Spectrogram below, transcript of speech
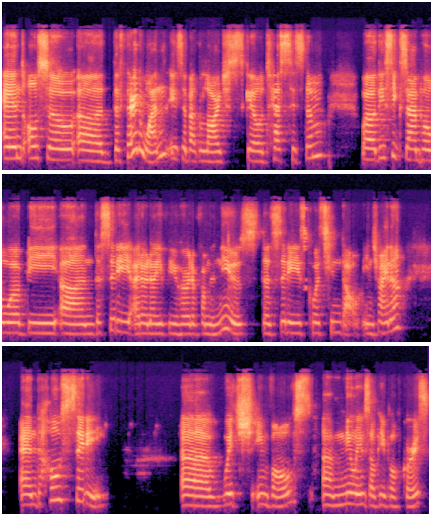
And also uh, the third one is about the large scale test system. Well, this example will be um, the city, I don't know if you heard it from the news, the city is called Qingdao in China. And the whole city, uh, which involves uh, millions of people, of course,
